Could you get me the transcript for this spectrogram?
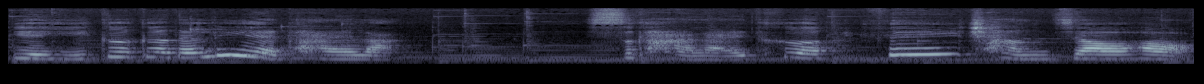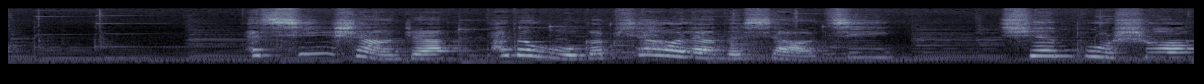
也一个个的裂开了。斯卡莱特非常骄傲，他欣赏着他的五个漂亮的小鸡，宣布说：“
